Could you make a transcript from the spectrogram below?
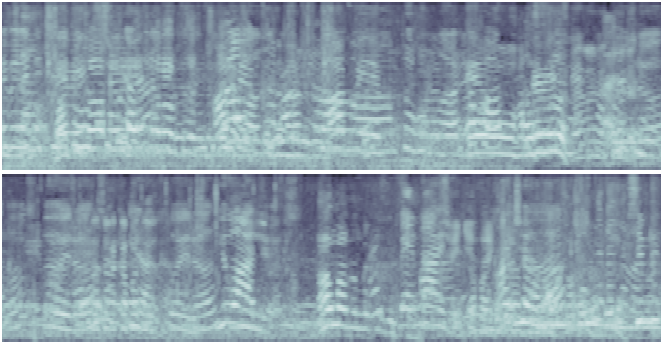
Evet. Evet. Aferin kızım. Aferin. Tohumlar. Evet. Buyurun. Buyurun. Buyurun. Yuvarlıyoruz. Şimdi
